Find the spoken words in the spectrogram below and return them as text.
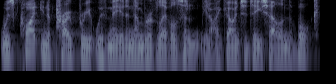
was quite inappropriate with me at a number of levels. And you know, I go into detail in the book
